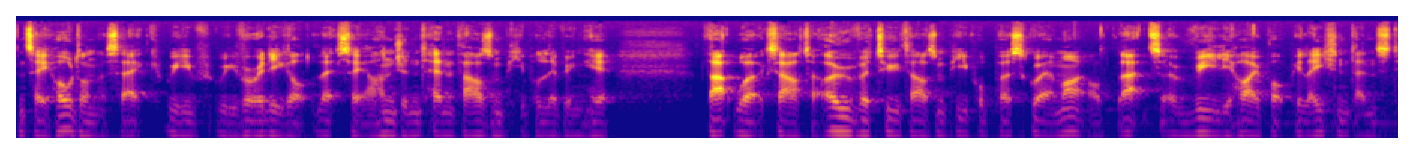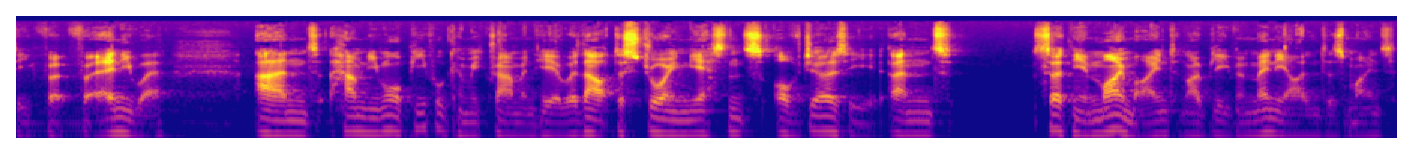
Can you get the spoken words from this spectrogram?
and say, hold on a sec, we've, we've already got, let's say, 110,000 people living here. That works out at over 2,000 people per square mile. That's a really high population density for, for anywhere. And how many more people can we cram in here without destroying the essence of Jersey? And certainly in my mind, and I believe in many islanders' minds,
